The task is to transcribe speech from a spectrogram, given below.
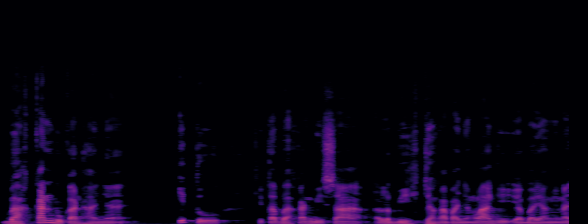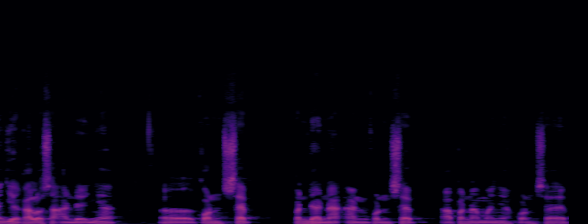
bahkan bukan hanya itu kita bahkan bisa lebih jangka panjang lagi. Ya bayangin aja kalau seandainya e, konsep pendanaan konsep apa namanya konsep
